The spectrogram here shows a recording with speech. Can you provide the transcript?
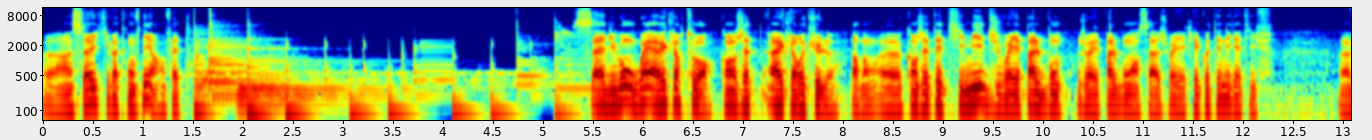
à un seuil qui va te convenir en fait. Ça a du bon, ouais, avec le retour, quand avec le recul, pardon. Euh, quand j'étais timide, je voyais pas le bon, je voyais pas le bon en ça, je voyais que les côtés négatifs. Euh,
